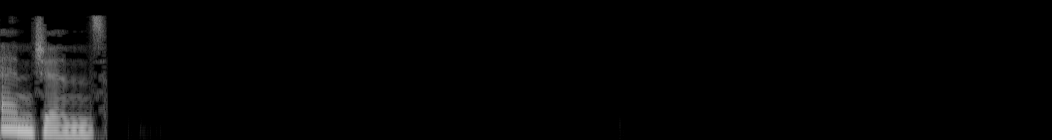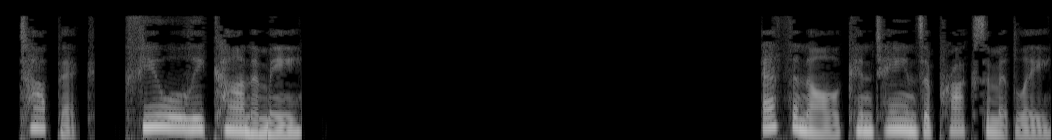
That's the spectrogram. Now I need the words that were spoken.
Engines Topic: Fuel economy. Ethanol contains approximately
